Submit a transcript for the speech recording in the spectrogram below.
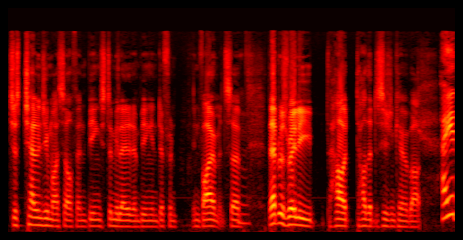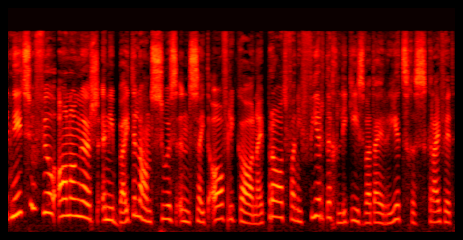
just challenging myself and being stimulated and being in different environments. So mm. that was really how how the decision came about. Hy het net soveel aanhangers in die buiteland soos in Suid-Afrika en hy praat van die 40 liedjies wat hy reeds geskryf het.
